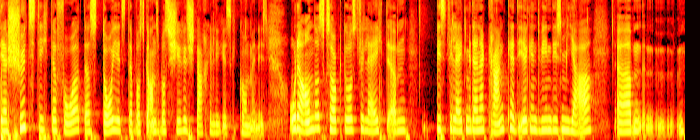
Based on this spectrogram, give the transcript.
der schützt dich davor, dass da jetzt was ganz was Schieres, Stacheliges gekommen ist. Oder anders gesagt, du hast vielleicht ähm, bist vielleicht mit einer Krankheit irgendwie in diesem Jahr ähm,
